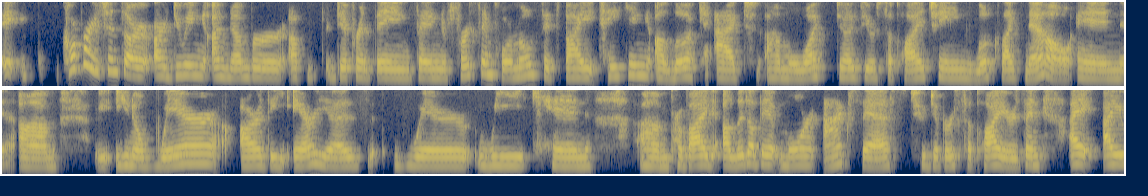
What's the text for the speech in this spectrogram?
it, corporations are, are doing a number of different things. And first and foremost it's by taking a look at um, what does your supply chain look like now? And um, you know where are the areas where we can um, provide a little bit more access to diverse suppliers? And i, I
